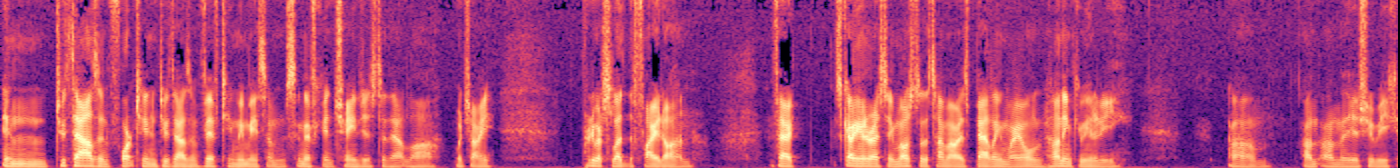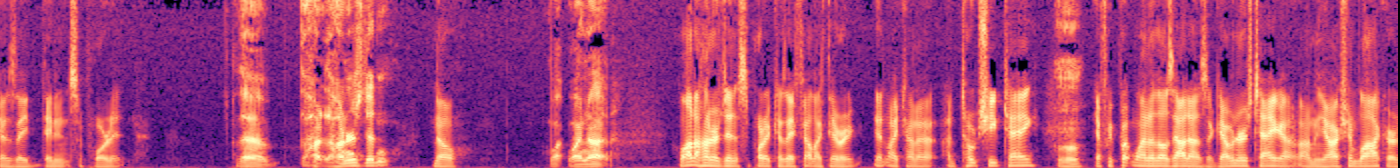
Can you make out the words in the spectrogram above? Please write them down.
in 2014 and 2015, we made some significant changes to that law, which I pretty much led the fight on. In fact, it's kind of interesting. Most of the time, I was battling my own hunting community um, on on the issue because they, they didn't support it. The the, the hunters didn't. No, Why, why not? a lot of hunters didn't support it because they felt like they were it like on a, a tote sheep tag. hmm If we put one of those out as a governor's tag on on the auction block or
